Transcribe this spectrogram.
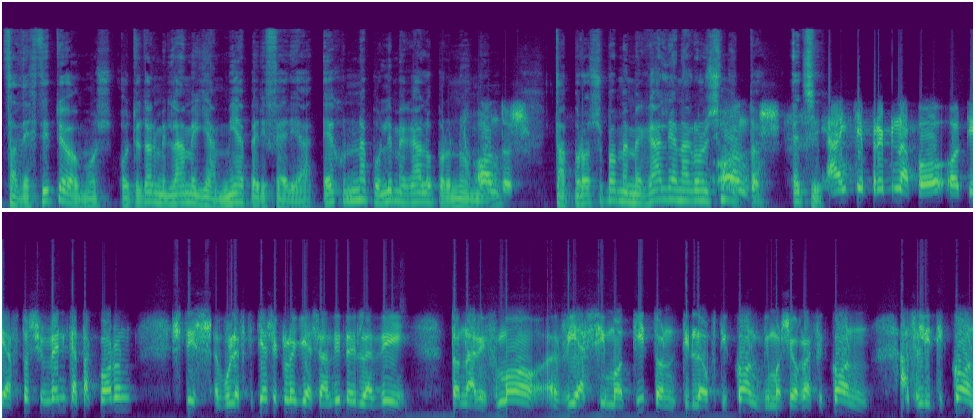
Θα δεχτείτε όμως ότι όταν μιλάμε για μία περιφέρεια έχουν ένα πολύ μεγάλο προνόμιο. Όντως τα πρόσωπα με μεγάλη αναγνωρισιμότητα. Όντως. Αν και πρέπει να πω ότι αυτό συμβαίνει κατά κόρον στις βουλευτικές εκλογές. Αν δείτε δηλαδή τον αριθμό διασημοτήτων, τηλεοπτικών, δημοσιογραφικών, αθλητικών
